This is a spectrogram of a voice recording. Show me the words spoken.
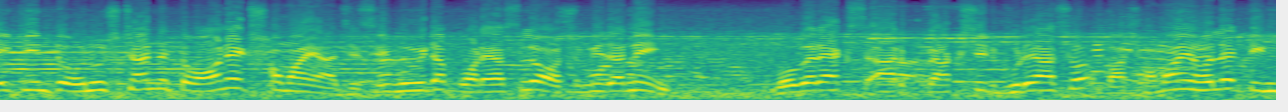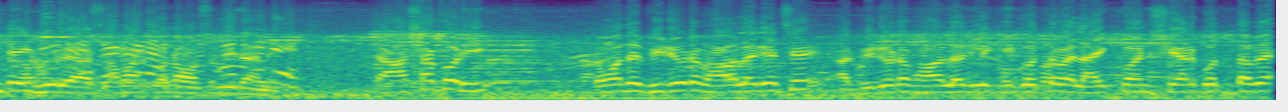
এই কিন্তু অনুষ্ঠানে। তো অনেক সময় আছে, শ্রীভূমিটা পরে আসলে অসুবিধা নেই। বোবেরঅ্যাক্স আর পার্ক স্ট্রিট ঘুরে আসো, বা সময় হলে তিনটেই ঘুরে আসো, আমার কোনো অসুবিধা নেই। তা আশা করি তোমাদের ভিডিওটা ভালো লেগেছে। আর ভিডিওটা ভালো লাগলে কী করতে হবে, লাইক, কমেন্ট, শেয়ার করতে হবে।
